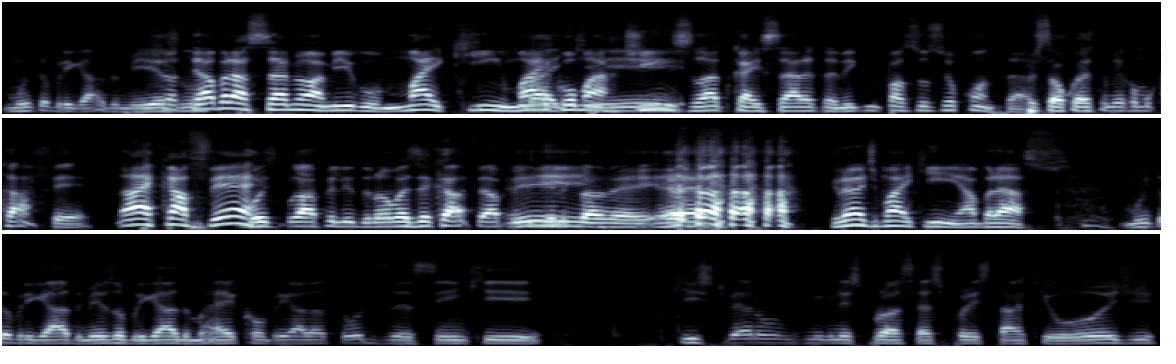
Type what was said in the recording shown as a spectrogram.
muito obrigado mesmo. Deixa eu até abraçar meu amigo Maiquinho, Michael Martins, lá do Caiçara também, que me passou o seu contato. O pessoal conhece também como Café. Ah, é Café? Vou explicar o apelido não, mas é Café, o apelido Ei, dele também. É. Grande Maiquinho, abraço. Muito obrigado mesmo, obrigado, Michael. Obrigado a todos, assim, que que estiveram comigo nesse processo por estar aqui hoje.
